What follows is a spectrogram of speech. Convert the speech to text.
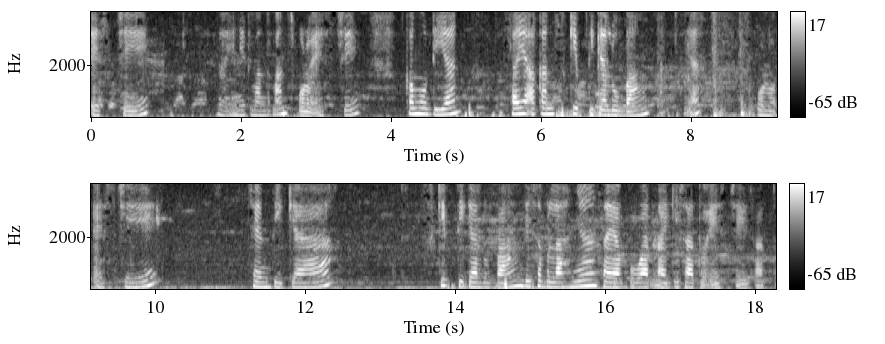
SC nah ini teman-teman 10 SC kemudian saya akan skip 3 lubang ya. 10 SC chain 3 skip 3 lubang. Di sebelahnya saya buat lagi 1 SC 1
